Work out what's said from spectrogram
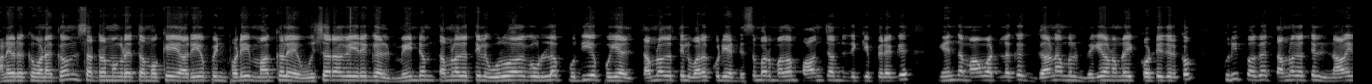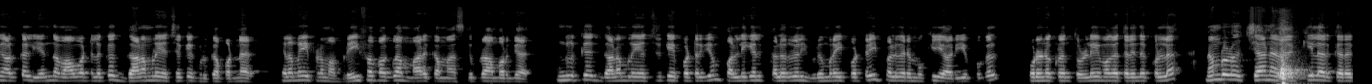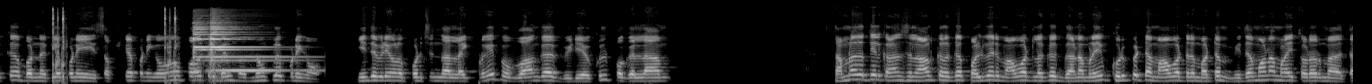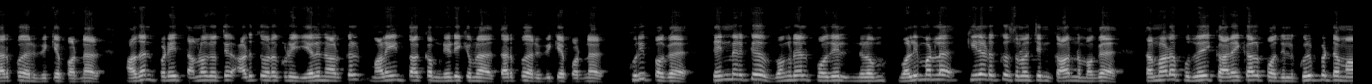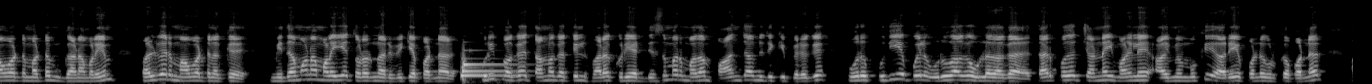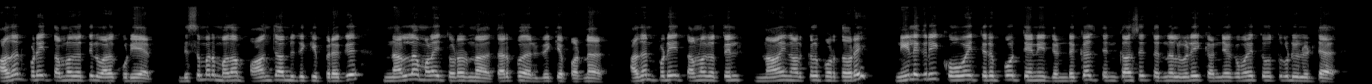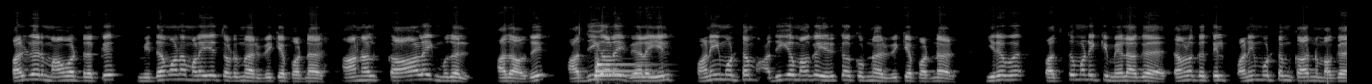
அனைவருக்கும் வணக்கம். சற்றம் கிடைத்த முக்கிய அறிவிப்பின்படி மக்களே உஷாராக இருங்கள். மீண்டும் தமிழகத்தில் உருவாக உள்ள புதிய புயல் தமிழகத்தில் வரக்கூடிய டிசம்பர் மாதம் பாஞ்சாம் தேதிக்கு பிறகு எந்த மாவட்டங்களுக்கு கனமல் மிக கனமழை கொட்டியிருக்கும். குறிப்பாக தமிழகத்தில் நாளை நாட்கள் எந்த மாவட்டங்களுக்கு கனமழை எச்சரிக்கை கொடுக்கப்பட்டனர். எல்லாமே இப்ப நம்ம பிரீஃபா பார்க்கலாம். மறக்காம ஸ்கிப் பாருங்க உங்களுக்கு கனமழை எச்சரிக்கை பற்றியும் பள்ளிகள் கல்லூரிகள் விடுமுறை பற்றி பல்வேறு முக்கிய அறிவிப்புகள் உடனுக்குடன் துல்லியமாக தெரிந்து கொள்ள நம்மளோட சேனலை கீழே இருக்க பண்ண கிளிக் பண்ணி சப்ஸ்கிரைப் பண்ணிக்கோங்க. பார்த்து பெல் பட்டனும் கிளிக் பண்ணிக்கோங்க. இந்த வீடியோ உங்களுக்கு பிடிச்சிருந்தா லைக் பண்ணுங்க. இப்போ வாங்க வீடியோக்குள் போகலாம். தமிழகத்தில் கடந்த சில நாட்களுக்கு பல்வேறு மாவட்டங்களுக்கு கனமழையும் குறிப்பிட்ட மாவட்டத்தில் மட்டும் மிதமான மழை தொடர்ம தற்போது அறிவிக்கப்பட்டனர். அதன்படி தமிழகத்தில் அடுத்து வரக்கூடிய ஏழு நாட்கள் மழையின் தாக்கம் நீடிக்கும் என தற்போது அறிவிக்கப்பட்டனர். குறிப்பாக தென்மேற்கு வங்கடல் பகுதியில் நிலவும் வளிமண்டல கீழடுக்கு சுழற்சியின் காரணமாக தமிழ்நாடு புதுவை காரைக்கால் பகுதியில் குறிப்பிட்ட மாவட்டம் மட்டும் கனமழையும் பல்வேறு மாவட்டங்களுக்கு மிதமான மழையே தொடர்ந்து அறிவிக்கப்பட்டனர். குறிப்பாக தமிழகத்தில் வரக்கூடிய டிசம்பர் மாதம் பாஞ்சாம் தேதிக்கு பிறகு ஒரு புதிய புயல் உருவாக உள்ளதாக தற்போது சென்னை வானிலை ஆய்வு முக்கிய அறிவிப்பு கொடுக்கப்பட்டனர். அதன்படி தமிழகத்தில் வரக்கூடிய டிசம்பர் மாதம் பாஞ்சாம் தேதிக்கு பிறகு நல்ல மழை தொடர்ந்து தற்போது அறிவிக்கப்பட்டனர். அதன்படி தமிழகத்தில் நாளை நாட்கள் பொறுத்தவரை நீலகிரி கோவை திருப்பூர் தேனி திண்டுக்கல் தென்காசி திருநெல்வேலி கன்னியாகுமரி தூத்துக்குடி உள்ளிட்ட பல்வேறு மாவட்டங்களுக்கு மிதமான மழையை தொடர்ந்து அறிவிக்கப்பட்டனர். ஆனால் காலை முதல் அதாவது அதிகாலை வேளையில் பனிமூட்டம் அதிகமாக இருக்கக்கூடும் அறிவிக்கப்பட்டனர். இரவு பத்து மணிக்கு மேலாக தமிழகத்தில் பனிமூட்டம் காரணமாக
